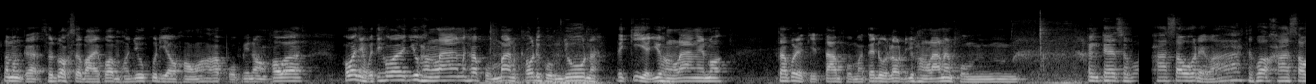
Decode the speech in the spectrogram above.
แล้วมันก็สะดวกสบายเพร้อมอยู่ผู้เดียวเขาครับผมพี่น้องเพราะว่าเพราะว่าอย่างที่ว่าอยู่ข้างล่างนะครับผมบ้านเขาที่ผมอยู่นะตะกี้อยู่ข้างล่างไงบ่ถ้าบ่ได้ติดตามผมมาแต่โดนเราอยู่ข้างล่างนั้นผม ตั้งแต่เฉพาะค่าเช่าเท่าไหร่วะเฉพาะค่าเช่า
